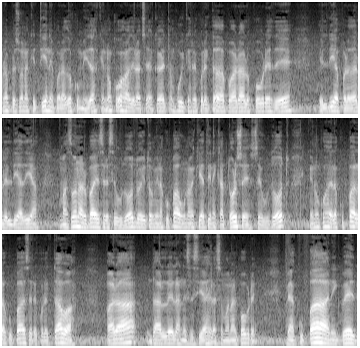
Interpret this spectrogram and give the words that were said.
Una persona que tiene para dos comidas, que no coja de la tzedaká del tamhui, que es recolectada para los pobres de el día, para darle el día a día. Mazón arba es seudot, lo y mina cupa. Una vez que ya tiene 14 seudot, que no coja de la cupa, la cupa se recolectaba para darle las necesidades de la semana al pobre. Cupa, nikbet,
